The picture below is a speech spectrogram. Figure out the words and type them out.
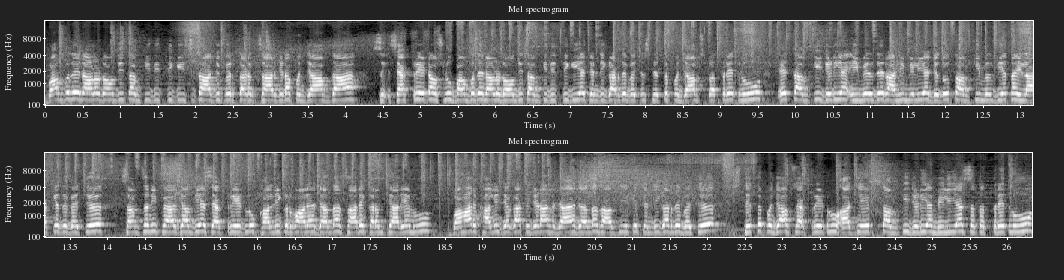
ਬੰਬ ਦੇ ਨਾਲ ਉਡਾਉਣ ਦੀ ਧਮਕੀ ਦਿੱਤੀ ਗਈ ਸੀ। ਤਾਂ ਅੱਜ ਫਿਰ ਤੜਕਸਾਰ ਜਿਹੜਾ ਪੰਜਾਬ ਦਾ ਸੈਕਟਰੀਏਟ ਆ ਉਸ ਨੂੰ ਬੰਬ ਦੇ ਨਾਲ ਉਡਾਉਣ ਦੀ ਧਮਕੀ ਦਿੱਤੀ ਗਈ ਹੈ। ਚੰਡੀਗੜ੍ਹ ਦੇ ਵਿੱਚ ਸਥਿਤ ਪੰਜਾਬ ਸਕੱਤਰੇਤ ਨੂੰ ਇਹ ਧਮਕੀ ਜਿਹੜੀ ਹੈ, ਈਮੇਲ ਦੇ ਰਾਹੀਂ ਮਿਲੀ ਹੈ। ਜਦੋਂ ਧਮਕੀ ਮਿਲਦੀ ਹੈ ਤਾਂ ਇਲਾਕੇ ਦੇ ਵਿੱਚ ਸਨਸਨੀ ਫੈਲ ਜਾਂਦੀ ਹੈ। ਸੈਕਟਰੀਏਟ ਨੂੰ ਖਾਲੀ ਕਰਵਾ ਲਿਆ ਜਾਂਦਾ। ਸਾਰੇ ਕਰਮਚਾਰੀਆਂ ਨੂੰ ਬਾਹਰ ਖਾਲੀ ਜਗ੍ਹਾ ਤੇ ਜਿਹੜਾ ਲਿਜਾਇਆ ਜਾਂਦਾ। ਦੱਸਦੀ ਹੈ ਕਿ ਚੰਡੀਗੜ੍ਹ ਦੇ ਵਿੱਚ ਸਥਿਤ ਪੰਜਾਬ ਸੈਕਟਰੀਏਟ ਨੂੰ ਅੱਜ ਇਹ ਧਮਕੀ ਜਿਹੜੀ ਹੈ ਮਿਲੀ ਹੈ। ਸਕੱਤਰੇਤ ਨੂੰ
